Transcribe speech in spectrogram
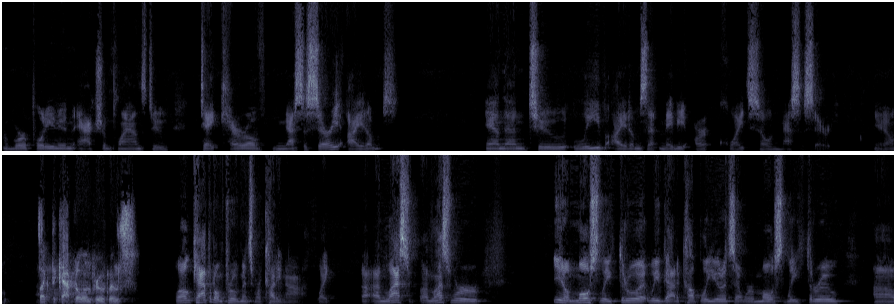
we're putting in action plans to take care of necessary items and then to leave items that maybe aren't quite so necessary you know? Like the capital improvements? Well capital improvements we're cutting off. Like uh, unless unless we're you know mostly through it we've got a couple units that we're mostly through uh,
